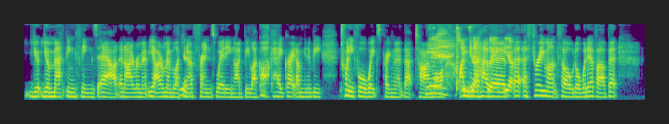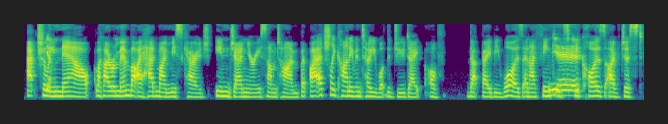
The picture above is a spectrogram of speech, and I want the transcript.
you're, you're mapping things out. And I remember, yeah, I remember like, yeah. you know, a friend's wedding, I'd be like, oh, okay, great. I'm going to be 24 weeks pregnant at that time. Yeah, or I'm exactly. going to have a, yeah. a, a three month old or whatever. But actually now like i remember i had my miscarriage in january sometime but i actually can't even tell you what the due date of that baby was and i think it's because i've just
